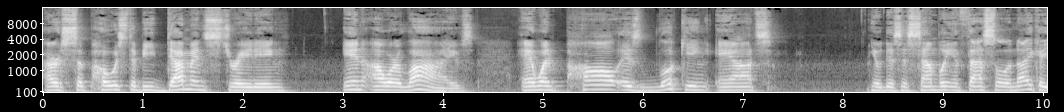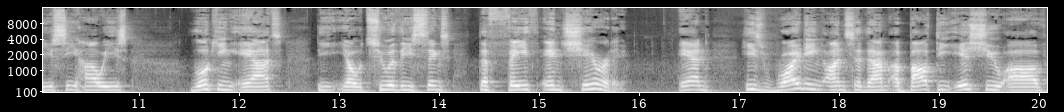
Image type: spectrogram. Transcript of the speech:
are supposed to be demonstrating in our lives. And when Paul is looking at you know this assembly in Thessalonica, you see how he's looking at the you know two of these things, the faith and charity. And he's writing unto them about the issue of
